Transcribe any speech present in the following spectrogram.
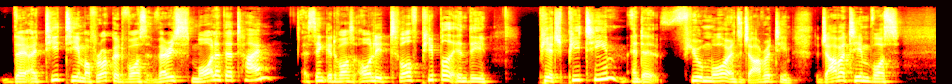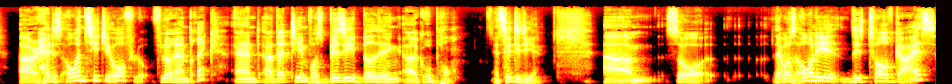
the IT team of Rocket was very small at that time. I think it was only 12 people in the PHP team and a few more in the Java team. The Java team was had his own CTO, Florian Brick, and uh, that team was busy building uh, Groupon and CityDeal. Um, so there was only these 12 guys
